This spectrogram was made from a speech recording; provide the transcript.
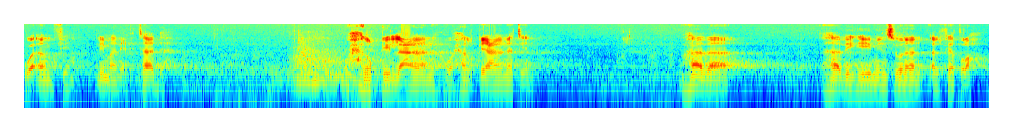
وأنف لمن اعتاده وحلق العانة وحلق عانة هذا هذه من سنن الفطرة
